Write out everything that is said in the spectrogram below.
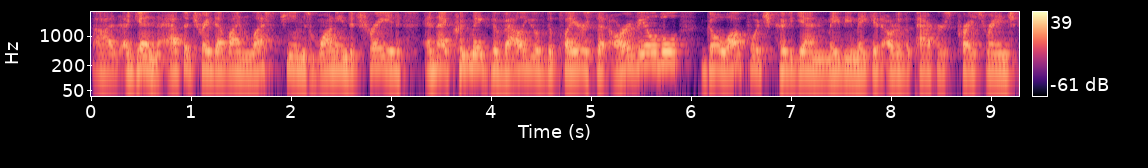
Uh, again, at the trade deadline, less teams wanting to trade, and that could make the value of the players that are available go up, which could again maybe make it out of the Packers' price range.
